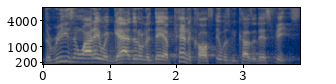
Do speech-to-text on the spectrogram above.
the reason why they were gathered on the day of Pentecost. It was because of this feast.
